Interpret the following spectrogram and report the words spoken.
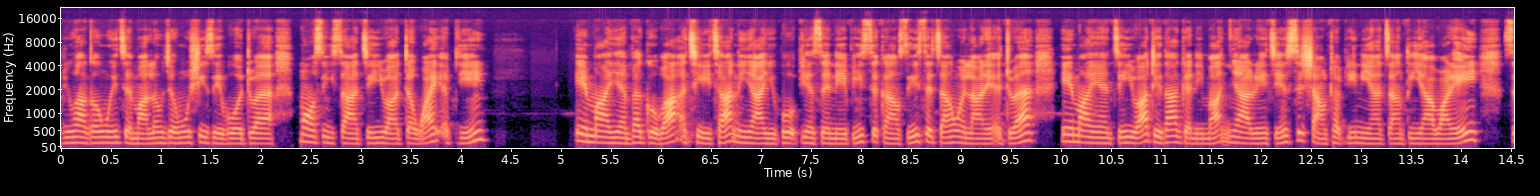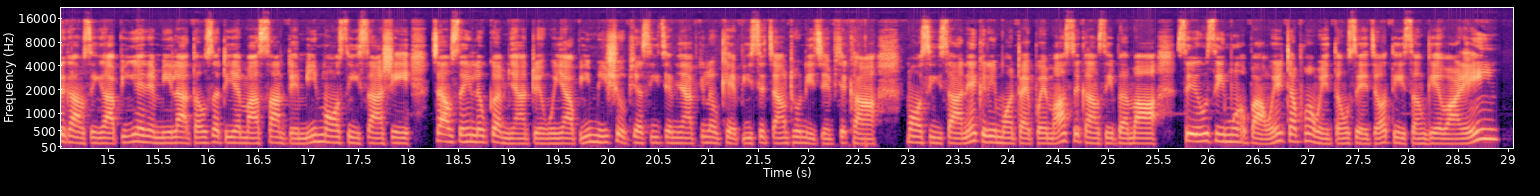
ဖြူဟာကုန်းဝင်းကျင်မှာလုံခြုံမှုရှိစေဖို့အတွက်မော်စီစာကျေးရွာတဝိုက်အပြင် အင်မာယန်ဘက်ကိုပါအခြေချနေရာယူဖို့ပြင်ဆင်နေပြီးစစ်ကောင်စီစစ်ကြောင်းဝင်လာတဲ့အတွက်အင်မာယန်ကျေးရွာဒေသခံတွေမှာညာရင်းချင်းစစ်ဆောင်ထွက်ပြေးနေရကြောင်းသိရပါတယ်။စစ်ကောင်စီကပြီးခဲ့တဲ့မေလ31ရက်မှာစတင်ပြီးမော်စီစာရှိကြောက်စိမ့်လောက်ကပ်များတွင်ဝင်ရောက်ပြီးမိရှုဖျက်ဆီးခြင်းများပြုလုပ်ခဲ့ပြီးစစ်ကြောင်းထိုးနေခြင်းဖြစ်ခါမော်စီစာနဲ့ဂရီမော်တိုက်ပွဲမှာစစ်ကောင်စီဘက်မှစေဦးစီးမှုအပါအဝင်တပ်ဖွဲ့ဝင်30ကျော်တည်ဆုံခဲ့ပါတယ်။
